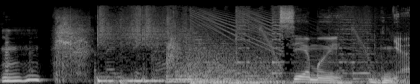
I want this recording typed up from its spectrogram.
Темы дня.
